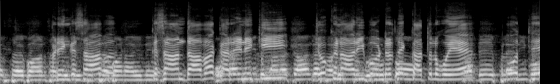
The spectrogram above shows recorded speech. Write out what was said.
ਬਰਿੰਗ ਸਾਹਿਬ ਕਿਸਾਨ ਦਾਵਾ ਕਰ ਰਹੇ ਨੇ ਕਿ ਜੋ ਖਨਾਰੀ ਬਾਰਡਰ ਤੇ ਕਤਲ ਹੋਇਆ ਹੈ, ਉੱਥੇ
